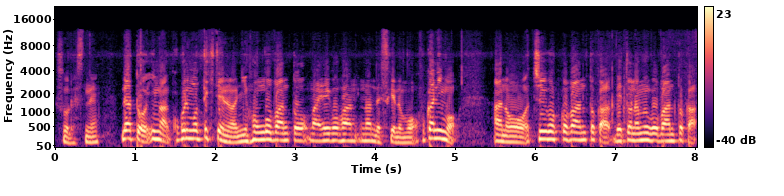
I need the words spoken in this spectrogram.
そうですね。で、あと、今、ここに持ってきているのは日本語版と、まあ、英語版なんですけども、他にも、 あの、中国語版とか、ベトナム語版とか、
